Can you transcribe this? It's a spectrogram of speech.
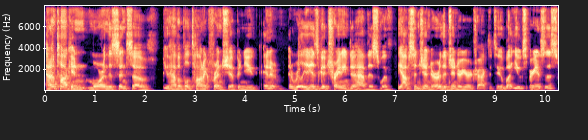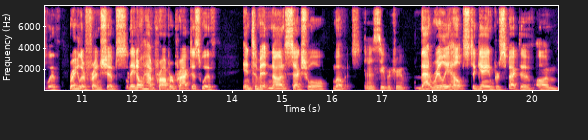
and I'm talking more in the sense of you have a platonic friendship and you and it, it really is good training to have this with the opposite gender or the gender you're attracted to, but you experience this with regular friendships. They don't have proper practice with intimate non-sexual moments. That is super true. That really helps to gain perspective on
